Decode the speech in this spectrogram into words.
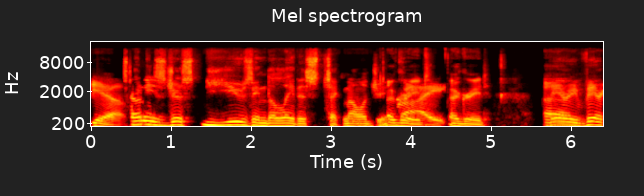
yeah, Sony's just using the latest technology. agreed, Right. agreed. very Um, very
